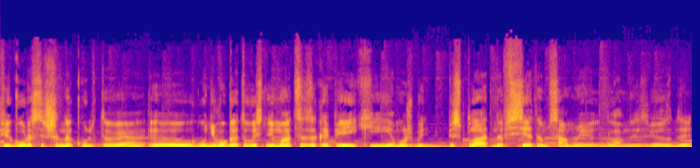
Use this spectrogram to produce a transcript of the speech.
фигура совершенно культовая. Э, у него готовы сниматься за копейки, а может быть бесплатно все там самые главные звезды.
